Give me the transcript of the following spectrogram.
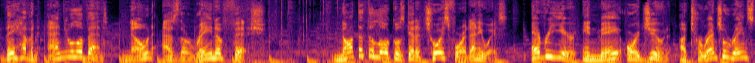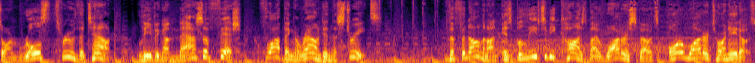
they have an annual event known as the Rain of Fish. Not that the locals get a choice for it, anyways. Every year in May or June, a torrential rainstorm rolls through the town, leaving a mass of fish flopping around in the streets. The phenomenon is believed to be caused by waterspouts or water tornadoes,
